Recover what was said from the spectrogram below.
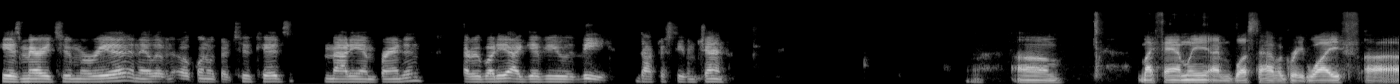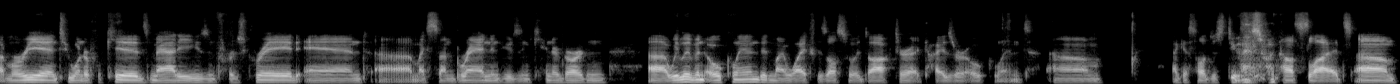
He is married to Maria, and they live in Oakland with their two kids, Maddie and Brandon. Everybody, I give you the Dr. Stephen Chen. Um, my family. I'm blessed to have a great wife, uh, Maria, and two wonderful kids, Maddie, who's in first grade, and uh, my son, Brandon, who's in kindergarten. Uh, we live in Oakland, and my wife is also a doctor at Kaiser Oakland. Um, I guess I'll just do this without slides. Um,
